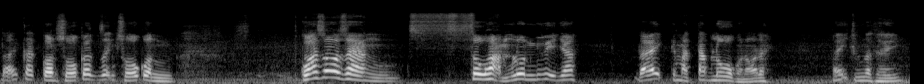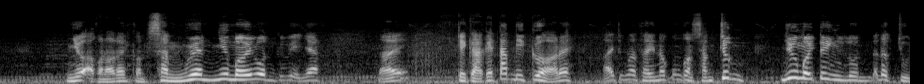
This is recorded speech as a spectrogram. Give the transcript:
Đấy các con số các dãy số còn quá rõ ràng sâu hẳm luôn quý vị nhá. Đấy cái mặt tablo của nó đây. Đấy chúng ta thấy nhựa của nó đây còn sần nguyên như mới luôn quý vị nhé đấy kể cả cái tắp đi cửa đây đấy chúng ta thấy nó cũng còn sáng trưng như mới tinh luôn đã được chủ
